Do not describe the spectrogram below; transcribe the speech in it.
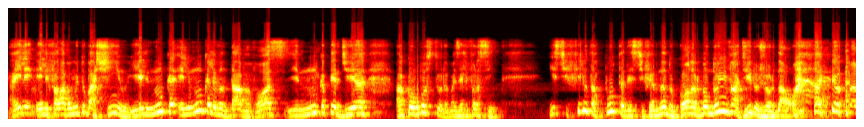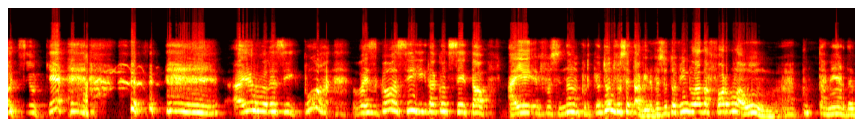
Aí ele, ele falava muito baixinho e ele nunca, ele nunca levantava a voz e nunca perdia a compostura. Mas ele falou assim: este filho da puta deste Fernando Collor mandou invadir o jornal. Aí eu falei assim: o quê? Aí eu falei assim, porra, mas como assim? O que está acontecendo e tal? Aí ele falou assim, não, porque de onde você está vindo? Eu falei assim, eu tô vindo lá da Fórmula 1. Ah, puta merda.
